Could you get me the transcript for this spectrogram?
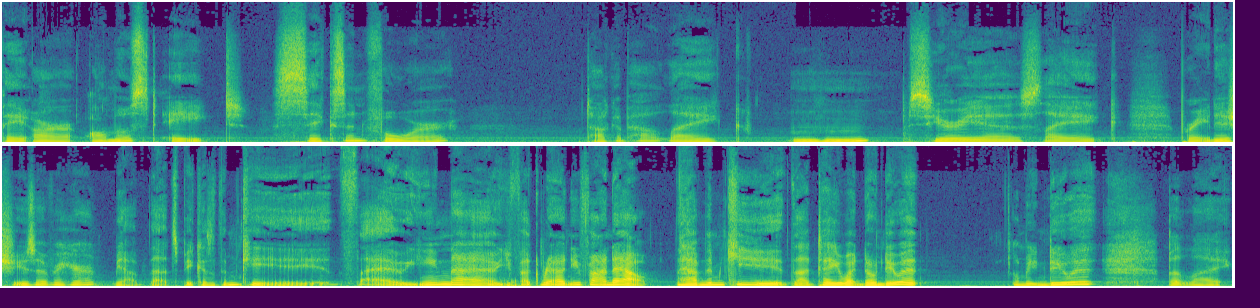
They are almost eight, six, and four. Talk about like, mm hmm, serious, like brain issues over here. Yeah, that's because of them kids. So, you know, you fuck around, you find out. Have them kids. I tell you what, don't do it. I mean, do it, but like,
